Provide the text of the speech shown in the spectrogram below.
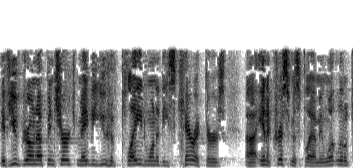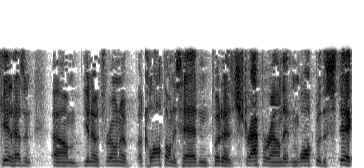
if you've grown up in church, maybe you have played one of these characters uh, in a Christmas play. I mean, what little kid hasn't, um, you know, thrown a, a cloth on his head and put a strap around it and walked with a stick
